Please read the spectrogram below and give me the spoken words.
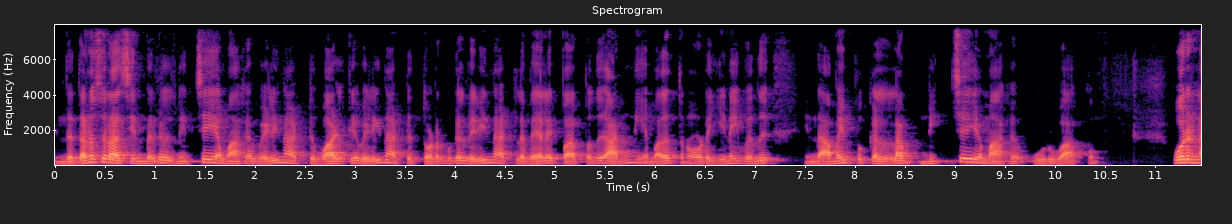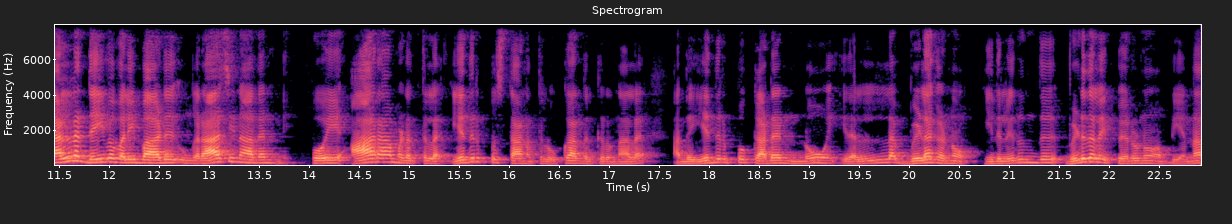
இந்த தனுசு ராசி என்பர்கள் நிச்சயமாக வெளிநாட்டு வாழ்க்கை வெளிநாட்டு தொடர்புகள் வெளிநாட்டில் வேலை பார்ப்பது அந்நிய மதத்தினோட இணைவது இந்த அமைப்புக்கள் எல்லாம் நிச்சயமாக உருவாக்கும். ஒரு நல்ல தெய்வ வழிபாடு உங்கள் ராசிநாதன் போய் ஆறாம் இடத்துல எதிர்ப்பு ஸ்தானத்தில் உட்கார்ந்துருக்கிறதுனால அந்த எதிர்ப்பு கடன் நோய் இதெல்லாம் விலகணும். இதிலிருந்து விடுதலை பெறணும் அப்படின்னா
